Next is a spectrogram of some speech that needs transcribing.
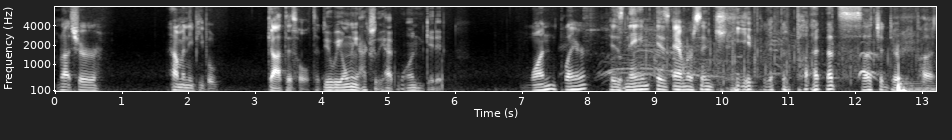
I'm not sure how many people got this hole today. Dude, we only actually had one get it. One player. His name is Emerson Keith with the putt. That's such a dirty putt.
